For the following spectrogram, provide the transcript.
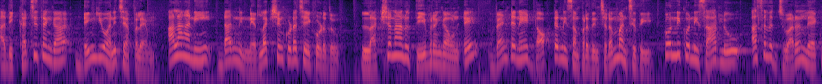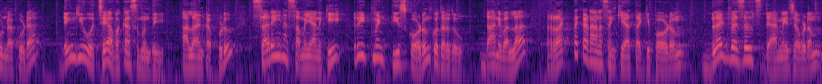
అది ఖచ్చితంగా డెంగ్యూ అని చెప్పలేం. అలా అని దాన్ని నిర్లక్ష్యం కూడా చేయకూడదు. లక్షణాలు తీవ్రంగా ఉంటే వెంటనే డాక్టర్ని సంప్రదించడం మంచిది. కొన్ని కొన్నిసార్లు అసలు జ్వరం లేకుండా కూడా డెంగ్యూ వచ్చే అవకాశం ఉంది. అలాంటప్పుడు సరైన సమయానికి ట్రీట్మెంట్ తీసుకోవడం కుదరదు. దానివల్ల రక్త కణాల సంఖ్య తగ్గిపోవడం బ్లడ్ వెజల్స్ డ్యామేజ్ అవ్వడం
